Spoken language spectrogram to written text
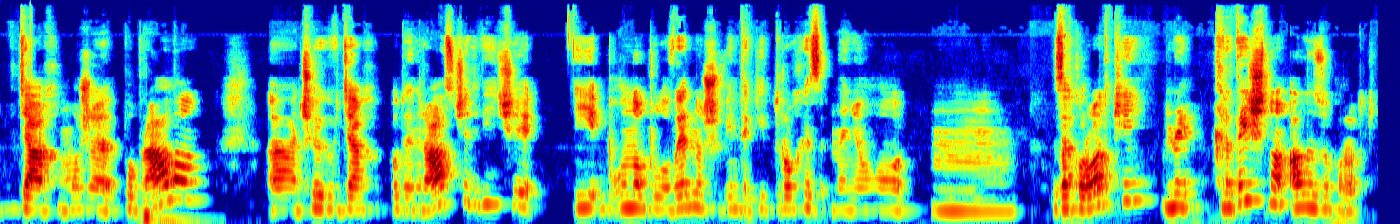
вдяг, може, побрала, чоловік вдяг один раз чи двічі, і воно було видно, що він такий трохи на нього. М- Закороткий, не критично, але закороткий.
